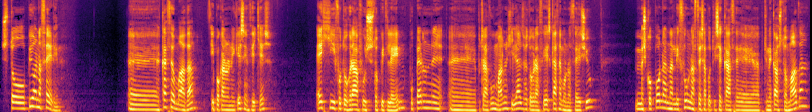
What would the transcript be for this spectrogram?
στο οποίο αναφέρει ε, κάθε ομάδα υπό κανονικές συνθήκες έχει φωτογράφους στο pit lane που, παίρνουν, ε, που τραβούν μάλλον χιλιάδες φωτογραφίες κάθε μονοθέσιου με σκοπό να αναλυθούν αυτές από, τις εκάθε, από την εκάστοτε ομάδα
